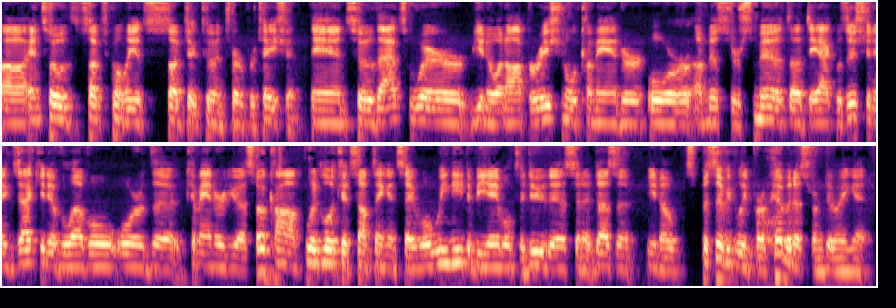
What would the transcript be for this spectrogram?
uh, and so subsequently it's subject to interpretation. And so that's where, you know, an operational commander or a Mr. Smith at the acquisition executive level or the commander of USSOCOM would look at something and say, well, we need to be able to do this. And it doesn't, you know, specifically prohibit us from doing it.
